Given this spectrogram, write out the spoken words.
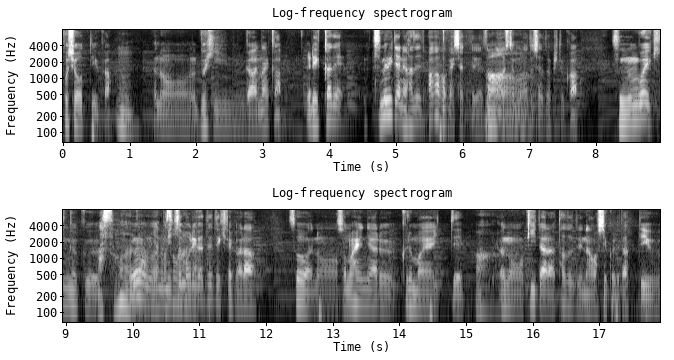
故障っていうか、うん、あの部品がなんか劣化で爪みたいなの外れてパカパカしちゃってるやつを直してもらおうとした時とかすんごい金額。あそうなんだ、うん、あの見積もりが出てきたから。そうあのその辺にある車屋行ってあの聞いたらタダで直してくれたっていう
